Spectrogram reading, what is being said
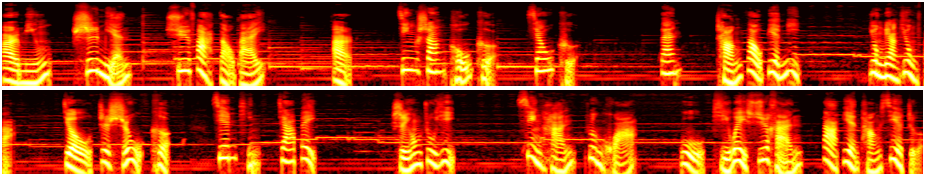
耳鸣、失眠、须发早白；二、经伤口渴、消渴；三、肠燥便秘。用量用法：九至十五克，煎品加倍。使用注意：性寒润滑，故脾胃虚寒、大便溏泻者。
